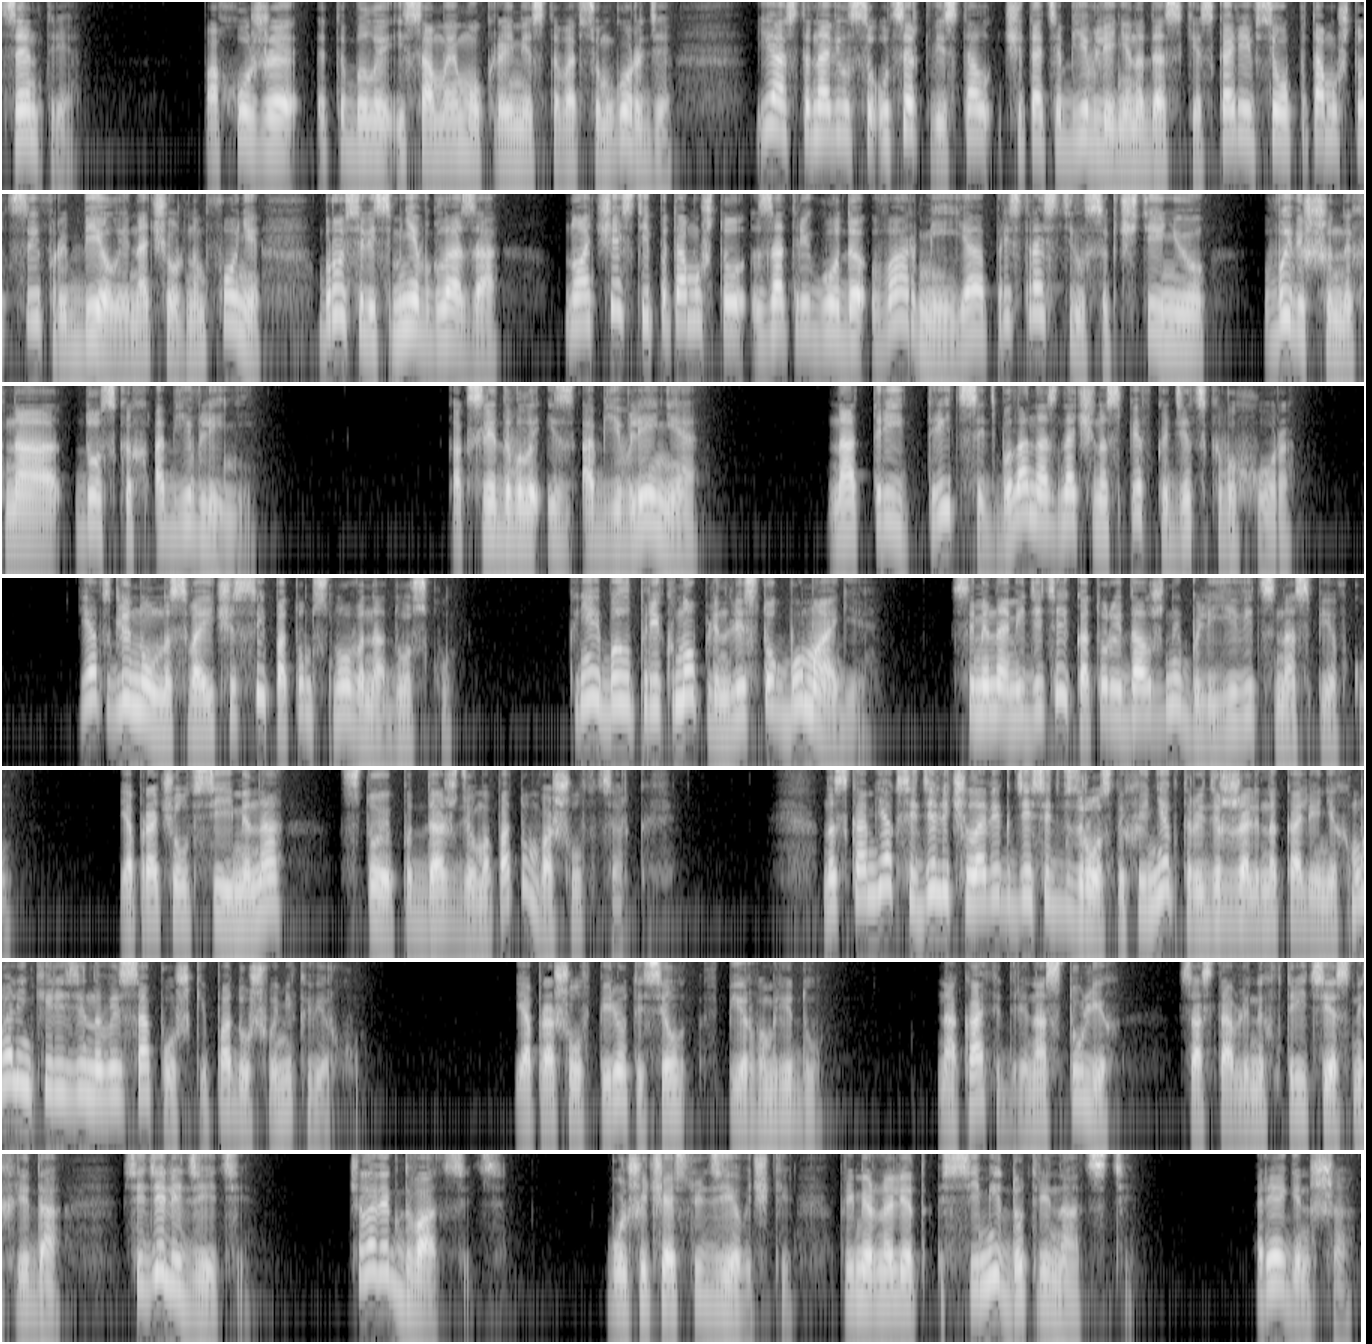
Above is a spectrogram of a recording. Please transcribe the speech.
центре, похоже, это было и самое мокрое место во всем городе, я остановился у церкви и стал читать объявление на доске, скорее всего, потому что цифры, белые на черном фоне, бросились мне в глаза, но отчасти потому, что за три года в армии я пристрастился к чтению вывешенных на досках объявлений. Как следовало из объявления, на 3.30 была назначена спевка детского хора. Я взглянул на свои часы, потом снова на доску. К ней был прикноплен листок бумаги с именами детей, которые должны были явиться на спевку. Я прочел все имена, стоя под дождем, а потом вошел в церковь. На скамьях сидели человек 10 взрослых, и некоторые держали на коленях маленькие резиновые сапожки подошвами кверху. Я прошел вперед и сел в первом ряду. На кафедре, на стульях, составленных в три тесных ряда, сидели дети. Человек 20, большей частью девочки, примерно лет с 7 до 13. Регенша,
